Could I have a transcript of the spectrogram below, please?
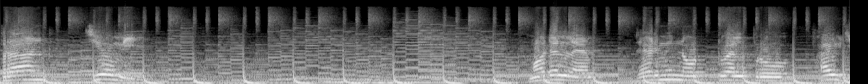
brand Xiaomi. Model name Redmi Note 12 Pro 5G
